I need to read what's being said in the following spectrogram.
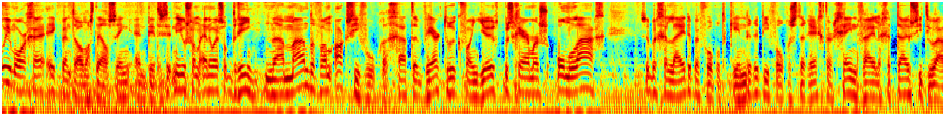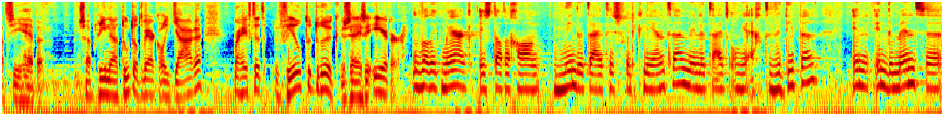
Goedemorgen, ik ben Thomas Delsing en dit is het nieuws van NOS op 3. Na maanden van actievoeren gaat de werkdruk van jeugdbeschermers omlaag. Ze begeleiden bijvoorbeeld kinderen die volgens de rechter geen veilige thuissituatie hebben. Sabrina doet dat werk al jaren, maar heeft het veel te druk, zei ze eerder. Wat ik merk is dat er gewoon minder tijd is voor de cliënten. Minder tijd om je echt te verdiepen in, in de mensen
